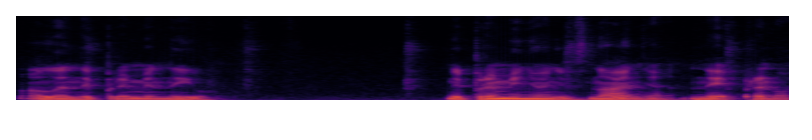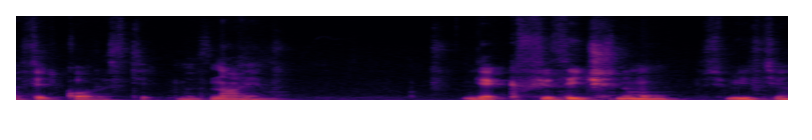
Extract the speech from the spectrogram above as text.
але не примінив, непримінені знання не приносять користі. Ми знаємо. Як в фізичному світі,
